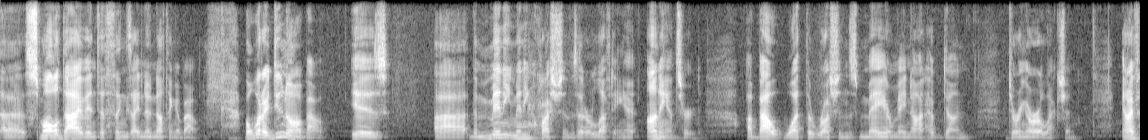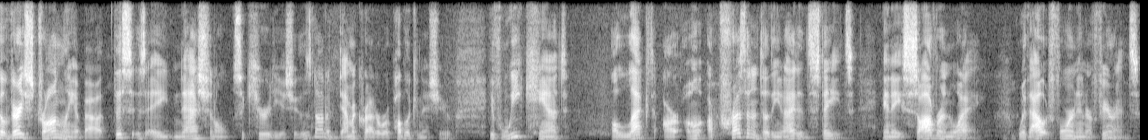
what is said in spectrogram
uh, small dive into things I know nothing about. But what I do know about is uh, the many many questions that are left an- unanswered about what the Russians may or may not have done during our election. And I feel very strongly about this is a national security issue. This is not a Democrat or Republican issue. If we can't elect our own, a president of the United States in a sovereign way without foreign interference,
